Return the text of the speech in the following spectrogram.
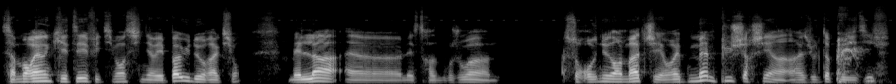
Ça m'aurait inquiété effectivement s'il n'y avait pas eu de réaction, mais là, les Strasbourgeois sont revenus dans le match et auraient même pu chercher un, un résultat positif.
